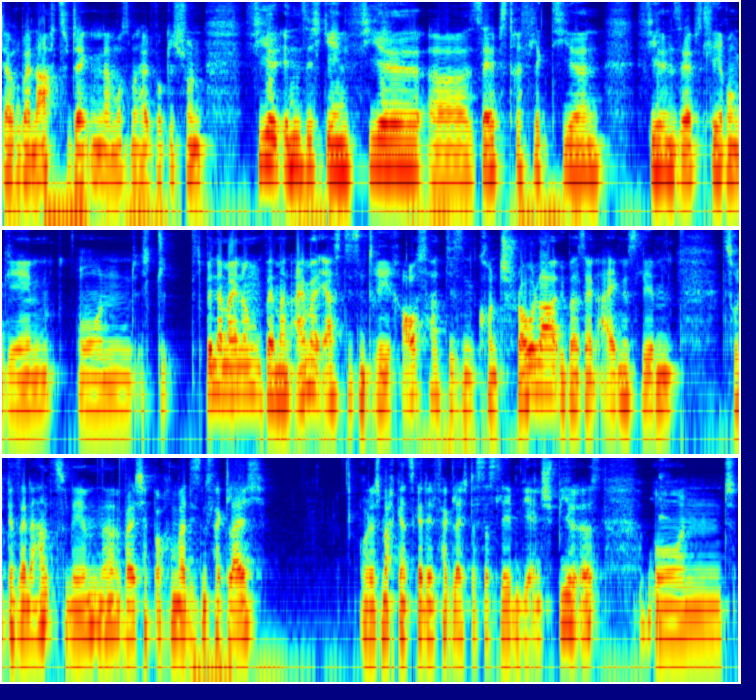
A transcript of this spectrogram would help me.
darüber nachzudenken. Da muss man halt wirklich schon viel in sich gehen, viel äh, selbst reflektieren, viel in Selbstklärung gehen. Und ich, ich bin der Meinung, wenn man einmal erst diesen Dreh raus hat, diesen Controller über sein eigenes Leben zurück in seine Hand zu nehmen, ne, weil ich habe auch immer diesen Vergleich, oder ich mache ganz gerne den Vergleich, dass das Leben wie ein Spiel ist. Mhm. Und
